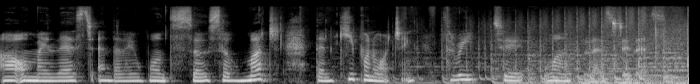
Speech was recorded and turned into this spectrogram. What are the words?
are on my list and that I want so, so much, then keep on watching. Three, two, one, let's do this.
